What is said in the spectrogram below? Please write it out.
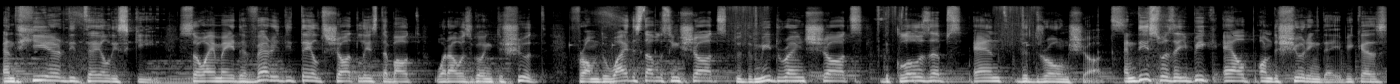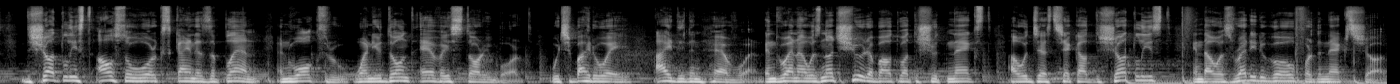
And here detail is key, so I made a very detailed shot list about what I was going to shoot, from the wide establishing shots to the mid-range shots, the close-ups and the drone shots. And this was a big help on the shooting day, because the shot list also works kind of as a plan and walkthrough when you don't have a storyboard, which by the way, I didn't have one. And when I was not sure about what to shoot next, I would just check out the shot list and I was ready to go for the next shot.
